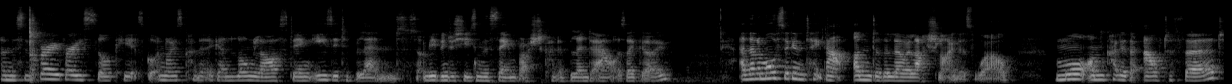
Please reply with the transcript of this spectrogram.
And this is very, very silky. It's got a nice kind of, again, long lasting, easy to blend. So I'm even just using the same brush to kind of blend it out as I go. And then I'm also going to take that under the lower lash line as well more on kind of the outer third,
